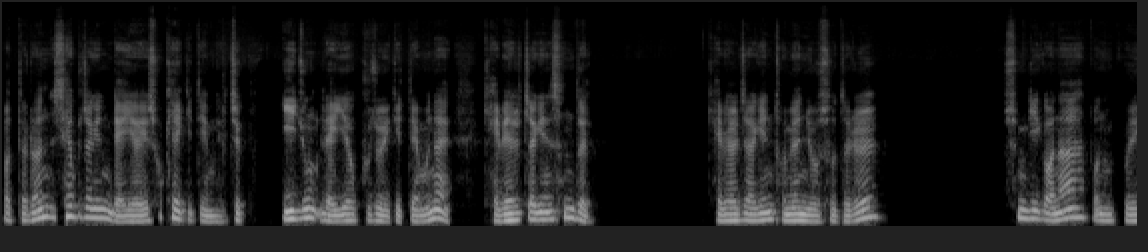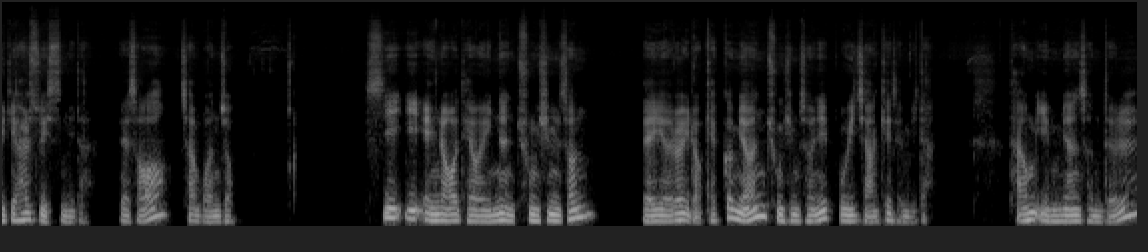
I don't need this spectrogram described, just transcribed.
것들은 세부적인 레이어에 속해 있기 때문에 즉 이중 레이어 구조이기 때문에 개별적인 선들 개별적인 도면 요소들을 숨기거나 또는 보이게 할 수 있습니다. 그래서 자 먼저 CEN이라고 되어 있는 중심선 레이어를 이렇게 끄면 중심선이 보이지 않게 됩니다. 다음 인면선들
